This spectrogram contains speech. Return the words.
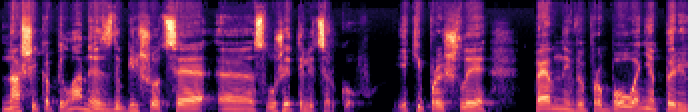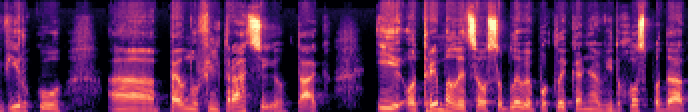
наші капілани здебільшого це е, служителі церков, які пройшли певне випробування, перевірку, е, певну фільтрацію, так, і отримали це особливе покликання від Господа в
